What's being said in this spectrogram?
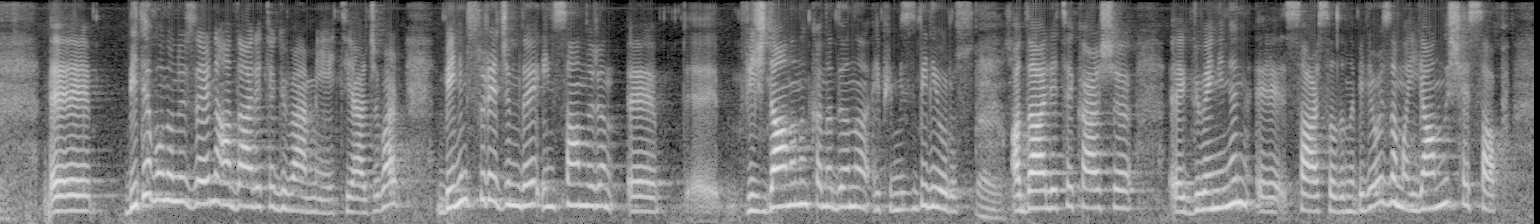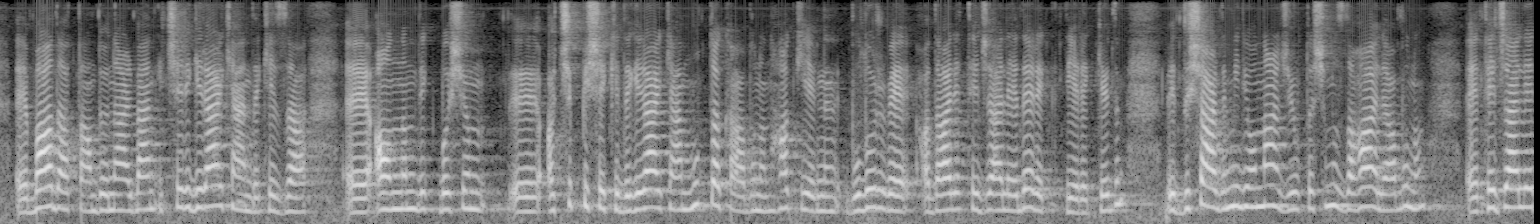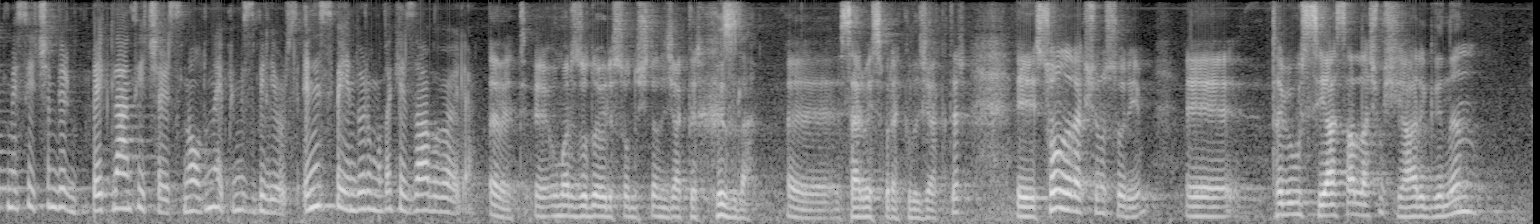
Ee, bir de bunun üzerine adalete güvenmeye ihtiyacı var. Benim sürecimde insanların e, e, vicdanının kanadığını hepimiz biliyoruz. Evet. Adalete karşı e, güveninin e, sarsıldığını biliyoruz ama yanlış hesap e, Bağdat'tan döner. Ben içeri girerken de keza e, alnım dik başım e, açık bir şekilde girerken mutlaka bunun hak yerini bulur ve adalet tecelli ederek diyerek girdim. Ve dışarıda milyonlarca yurttaşımız da hala bunun e, tecelli etmesi için bir beklenti içerisinde olduğunu hepimiz biliyoruz. Enis Bey'in durumu da keza bu böyle. Evet, e, umarız o da öyle sonuçlanacaktır hızla, e, serbest bırakılacaktır. E, son olarak şunu sorayım, e, tabii bu siyasallaşmış yargının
